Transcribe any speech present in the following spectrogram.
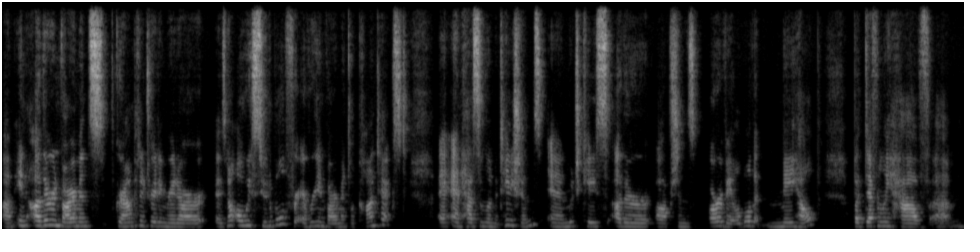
Um, in other environments, ground penetrating radar is not always suitable for every environmental context and has some limitations, in which case other options are available that may help, but definitely have um,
